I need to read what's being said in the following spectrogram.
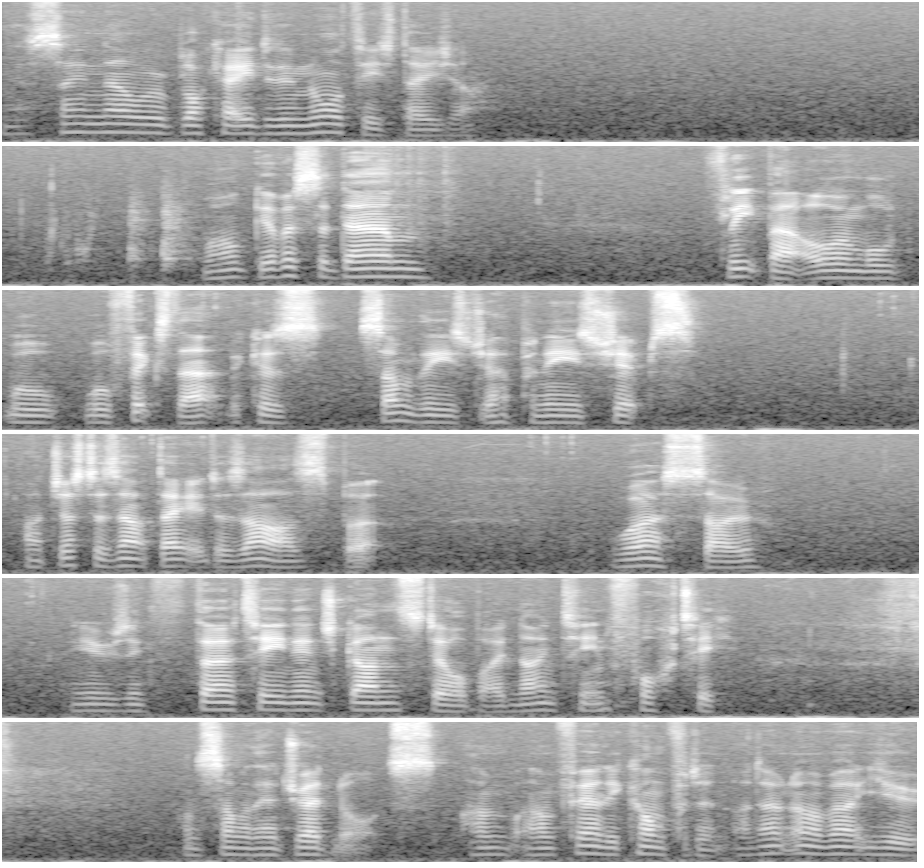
They're saying now we're blockaded in Northeast Asia. Well, give us a damn fleet battle and we'll we'll we'll fix that because some of these Japanese ships are just as outdated as ours, but worse so. Using 13 inch guns still by 1940 on some of their dreadnoughts. I'm I'm fairly confident. I don't know about you.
